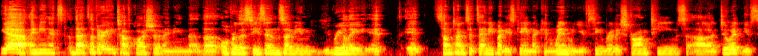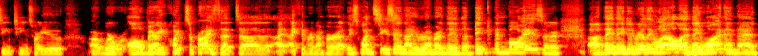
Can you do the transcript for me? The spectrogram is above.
Yeah, I mean it's that's a very tough question. I mean the, the over the seasons, I mean really it it sometimes it's anybody's game that can win. When you've seen really strong teams uh, do it, you've seen teams where you are we're all very quite surprised that uh, I, I, can remember at least one season. I remember the the Binkman boys, or uh, they they did really well and they won, and uh,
